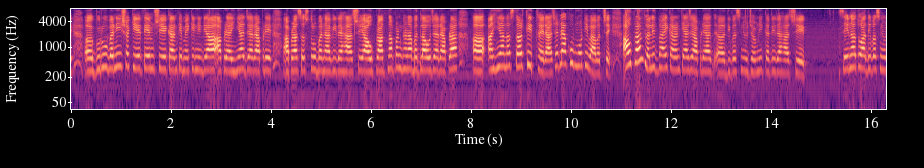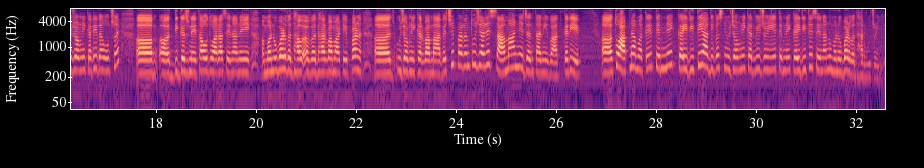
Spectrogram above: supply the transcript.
ગુરુ બની શકીએ તેમ છીએ કારણ કે મેક ઇન ઇન્ડિયા આપણે અહીંયા જ્યારે આપણે આપણા શસ્ત્રો બનાવી રહ્યા છે આ ઉપરાંતના પણ ઘણા બદલાવો જ્યારે આપણા અહીંયાના સ્તરથી જ થઈ રહ્યા છે. એટલે આ ખૂબ મોટી બાબત છે. આ ઉપરાંત લલિતભાઈ કારણ કે આજે આપણે આ અ, દિવસની ઉજવણી કરી રહ્યા છે. સેના તો આ દિવસની ઉજવણી કરી રહ્યું છે. દિગ્ગજ નેતાઓ દ્વારા સેનાને મનોબળ વધારવા માટે પણ ઉજવણી કરવામાં આવે છે. પરંતુ જ્યારે સામાન્ય જનતાની વાત કરીએ તો આપના મતે તેમને કઈ રીતે આ દિવસની ઉજવણી કરવી જોઈએ? તેમને કઈ રીતે સેનાનું મનોબળ વધારવું જોઈએ?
